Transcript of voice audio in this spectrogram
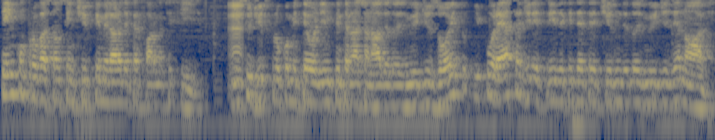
têm comprovação científica e melhora da performance física. É. Isso dito pelo Comitê Olímpico Internacional de 2018 e por essa diretriz aqui de atletismo de 2019.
